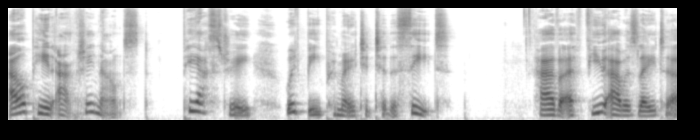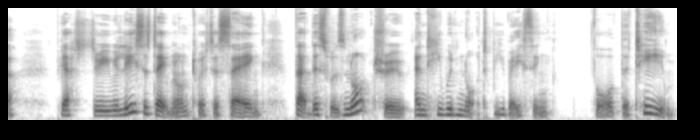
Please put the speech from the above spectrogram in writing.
Alpine actually announced Piastri would be promoted to the seat. However, a few hours later, Piastri released a statement on Twitter saying that this was not true and he would not be racing for the team.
